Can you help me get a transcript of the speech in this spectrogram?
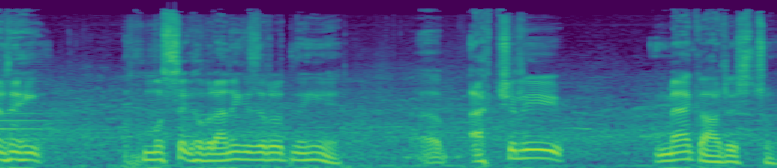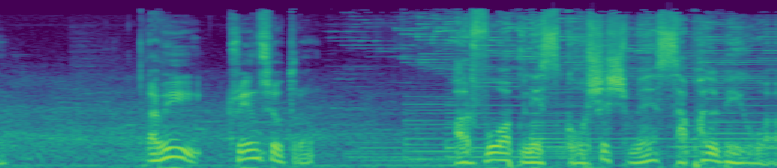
नहीं मुझसे घबराने की ज़रूरत नहीं है। एक्चुअली मैं एक आर्टिस्ट हूँ। अभी ट्रेन से उतरा और वो अपनी इस कोशिश में सफल भी हुआ।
